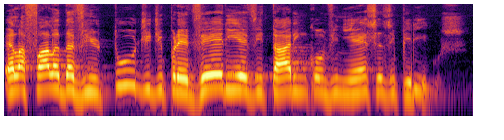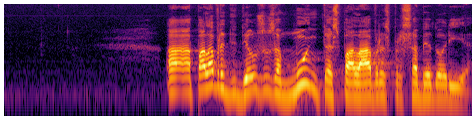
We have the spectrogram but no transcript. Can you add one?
ela fala da virtude de prever e evitar inconveniências e perigos. A, a palavra de Deus usa muitas palavras para sabedoria.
